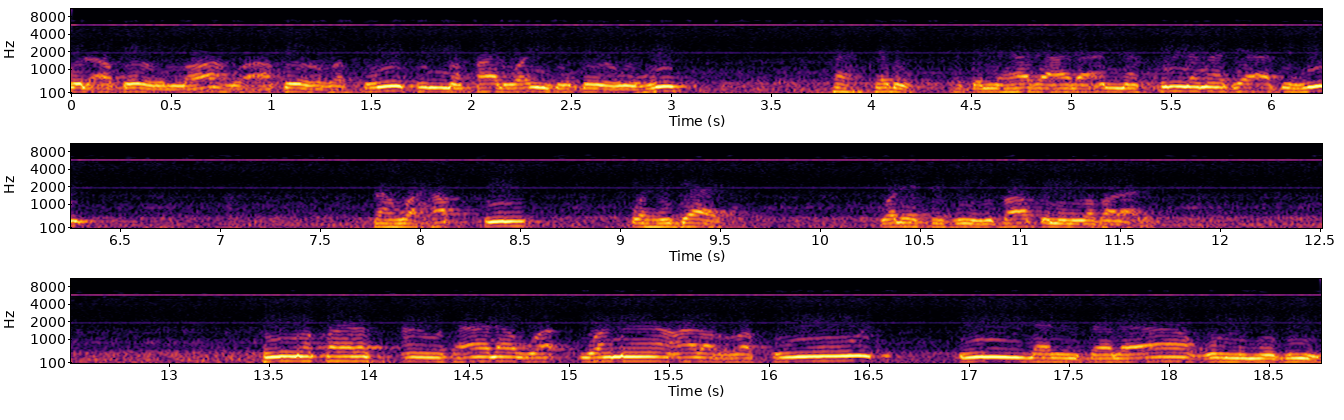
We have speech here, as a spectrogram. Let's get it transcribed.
قل أطيعوا الله وأطيعوا الرسول ثم قال وإن تطيعوه فاهتدوا. فدل هذا على أن كل ما جاء به فهو حق وهداية وليس فيه باطل وضلال. ثم قال سبحانه وتعالى وما على الرسول إلا البلاغ المبين.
